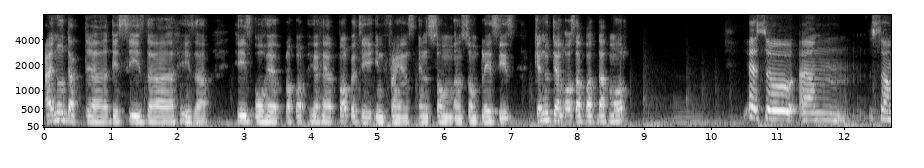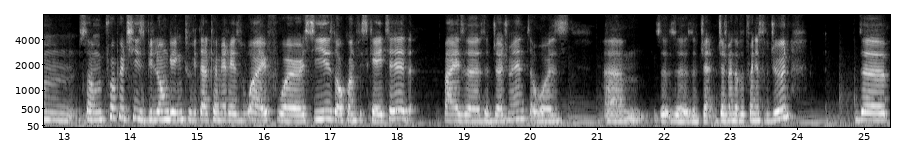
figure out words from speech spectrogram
I know that uh, they seized uh, his uh, his or her, proper, her property in France and some and some places. Can you tell us about that more? Yeah. So. Um, some some properties belonging to Vital Kamerhe's wife were seized or confiscated by the, the judgment that was um, the, the, the, judgment of the 20th of June the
